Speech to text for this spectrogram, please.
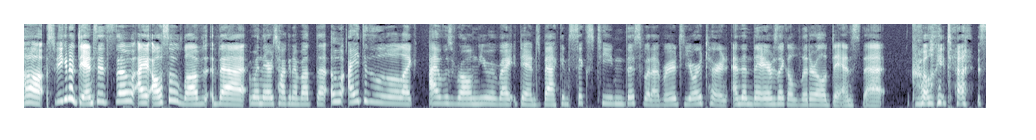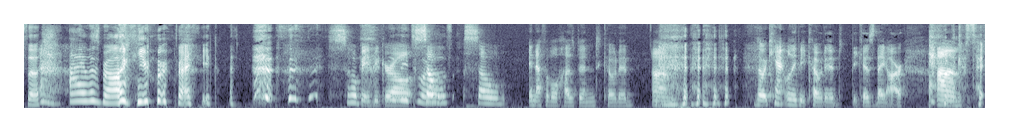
Uh, speaking of dances, though, I also loved that when they were talking about the oh, I did the little like I was wrong, you were right dance back in sixteen, this whatever, it's your turn, and then there was like a literal dance that Crowley does. So I was wrong, you were right. so baby girl so so ineffable husband coded. Um though it can't really be coded because they are. Um Because they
